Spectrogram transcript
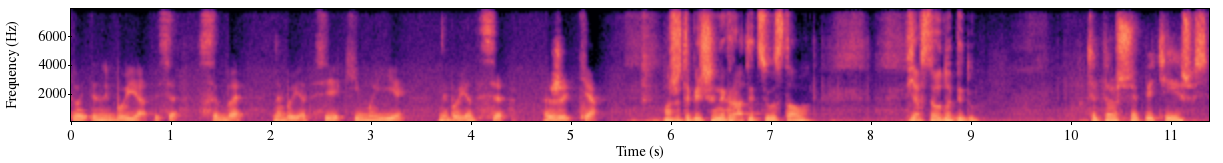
Давайте не боятися себе, не боятися, які ми є, не боятися життя. Можете більше не грати цю виставу. Я все одно піду. Ти про що пітіє щось?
